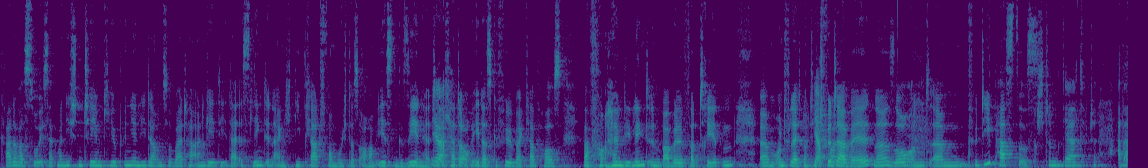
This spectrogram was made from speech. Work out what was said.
gerade was so, ich sag mal, Nischenthemen, Key Opinion Leader und so weiter angeht, die, da ist LinkedIn eigentlich die Plattform, wo ich das auch am ehesten gesehen hätte. Ja. Ich hatte auch eh das Gefühl, bei Clubhouse war vor allem die LinkedIn-Bubble vertreten ähm, und vielleicht noch die ja, Twitter-Welt, ne? so und ähm, für die passt es. Stimmt, der Twitter. Aber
